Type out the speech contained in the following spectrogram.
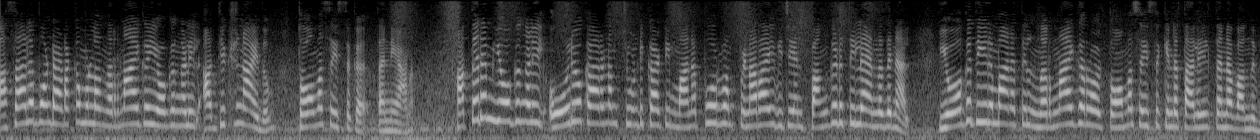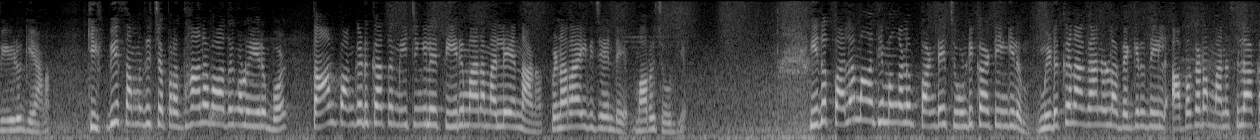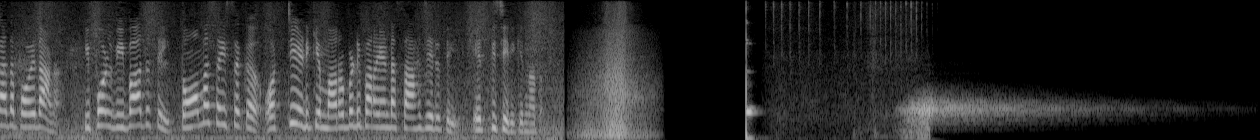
മസാല ബോണ്ട് അടക്കമുള്ള നിർണായക യോഗങ്ങളിൽ അധ്യക്ഷനായതും തോമസ് ഐസക് തന്നെയാണ്. അത്തരം യോഗങ്ങളിൽ ഓരോ കാരണം ചൂണ്ടിക്കാട്ടി മനഃപൂർവം പിണറായി വിജയൻ പങ്കെടുത്തില്ല എന്നതിനാൽ യോഗ തീരുമാനത്തിൽ നിർണായക റോൾ തോമസ് ഐസക്കിന്റെ തലയിൽ തന്നെ വന്ന് വീഴുകയാണ്. കിഫ്ബി സംബന്ധിച്ച പ്രധാന വാദങ്ങൾ ഉയരുമ്പോൾ താൻ പങ്കെടുക്കാത്ത മീറ്റിംഗിലെ തീരുമാനമല്ലേ എന്നാണ് പിണറായി വിജയന്റെ മറുചോദ്യം. ഇത് പല മാധ്യമങ്ങളും പണ്ടേ ചൂണ്ടിക്കാട്ടിയെങ്കിലും മിടുക്കനാകാനുള്ള വ്യഗ്രതയിൽ അപകടം മനസ്സിലാക്കാതെ പോയതാണ് ഇപ്പോൾ വിവാദത്തിൽ തോമസ് ഐസക്ക് ഒറ്റയടിക്ക് മറുപടി പറയേണ്ട സാഹചര്യത്തിൽ എത്തിച്ചിരിക്കുന്നത്.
